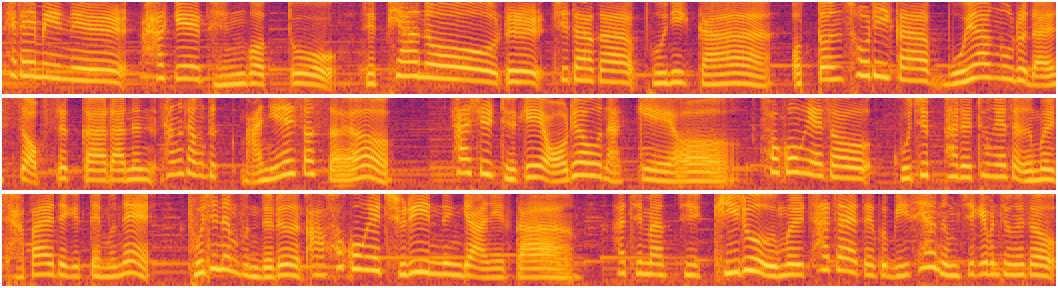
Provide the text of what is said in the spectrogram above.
테레민을 하게 된 것도 이제 피아노를 치다가 보니까 어떤 소리가 모양으로 날 수 없을까라는 상상도 많이 했었어요. 사실 되게 어려운 악기예요. 허공에서 고주파를 통해서 음을 잡아야 되기 때문에 보시는 분들은 아 허공에 줄이 있는 게 아닐까. 하지만 제 귀로 음을 찾아야 되고 미세한 움직임을 통해서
